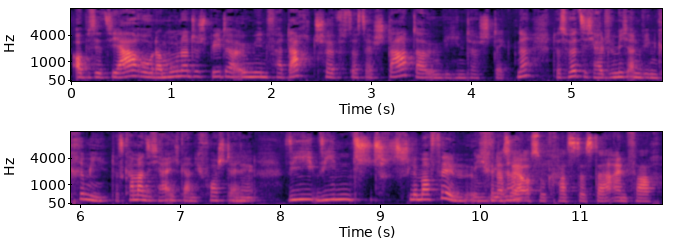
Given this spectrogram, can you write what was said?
ob es jetzt Jahre oder Monate später irgendwie einen Verdacht schöpfst, dass der Staat da irgendwie hintersteckt, ne, das hört sich halt für mich an wie ein Krimi. Das kann man sich ja eigentlich gar nicht vorstellen. Nee. Wie, wie ein sch schlimmer Film irgendwie. Ich finde das ne? ja auch so krass, dass da einfach,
